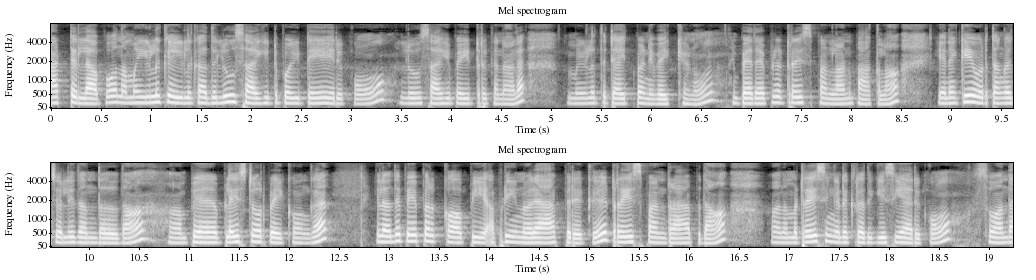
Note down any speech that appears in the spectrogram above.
பட்டு இல்லை. அப்போது நம்ம இழுக்க இழுக்க அது லூஸ் ஆகிட்டு போயிட்டே இருக்கும். லூஸ் ஆகி போயிட்டு இருக்கனால நம்ம இழுத்து டைட் பண்ணி வைக்கணும். இப்போ இதை எப்படி ட்ரேஸ் பண்ணலான்னு பார்க்கலாம் எனக்கே ஒருத்தங்க சொல்லி தந்தது தான் ப்ளே ஸ்டோர் போய்க்கோங்க. இதில் வந்து பேப்பர் காப்பி அப்படின்னு ஒரு ஆப் இருக்குது ட்ரேஸ் பண்ணுற ஆப் தான். நம்ம ட்ரேசிங் எடுக்கிறதுக்கு ஈஸியாக இருக்கும். ஸோ அந்த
